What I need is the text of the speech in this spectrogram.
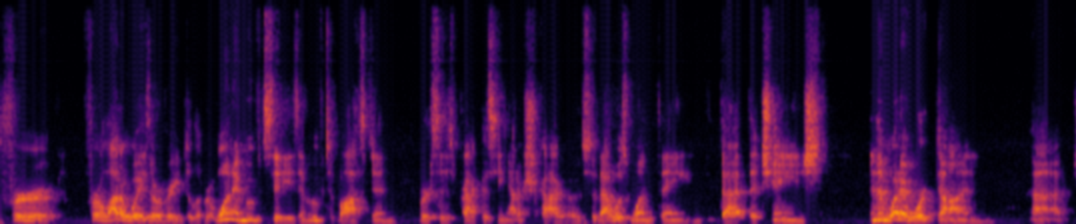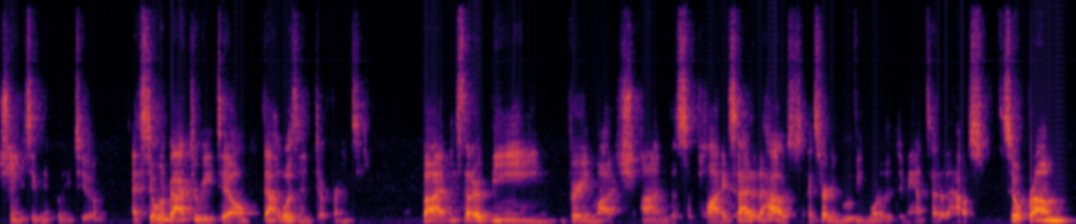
for for a lot of ways, they were very deliberate. One, I moved cities. I moved to Boston versus practicing out of Chicago. So that was one thing that that changed. And then what I worked on uh, changed significantly too. I still went back to retail. That wasn't different. But instead of being very much on the supply side of the house, I started moving more to the demand side of the house. So from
